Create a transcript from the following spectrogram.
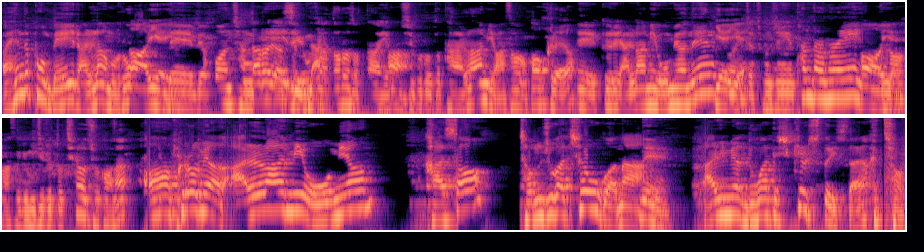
아, 핸드폰 메일 알람으로 아, 예, 예. 네, 몇번 장비에 이제 떨어졌습니다. 용자가 떨어졌다 이런 어. 식으로도 다 알람이 와서 어 그래요? 네, 그 알람이 오면은 예, 어, 예. 이제 존중의 판단하에 어, 예. 들어가서 용지를 또 채워주거나 아 그러면 알람이 오면 가서 점주가 채우거나 네, 아니면 누구한테 시킬 수도 있어요? 그쵸.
